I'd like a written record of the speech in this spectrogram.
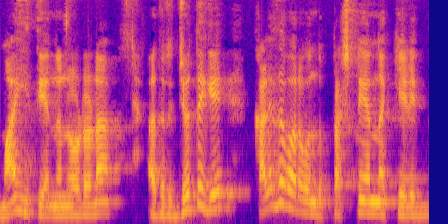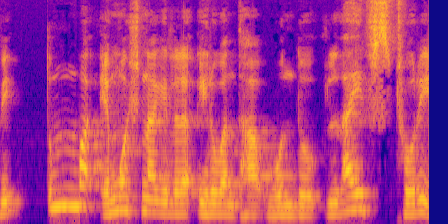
ಮಾಹಿತಿಯನ್ನು ನೋಡೋಣ. ಅದರ ಜೊತೆಗೆ ಕಳೆದ ವಾರ ಒಂದು ಪ್ರಶ್ನೆಯನ್ನ ಕೇಳಿದ್ವಿ. ತುಂಬ ಎಮೋಷನ್ ಆಗಿರ ಇರುವಂತಹ ಒಂದು ಲೈಫ್ ಸ್ಟೋರಿ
